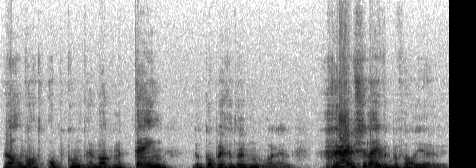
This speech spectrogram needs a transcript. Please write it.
wel wat opkomt en wat meteen de kop ingedrukt moet worden. En grijp ze levend, beval Jehu.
